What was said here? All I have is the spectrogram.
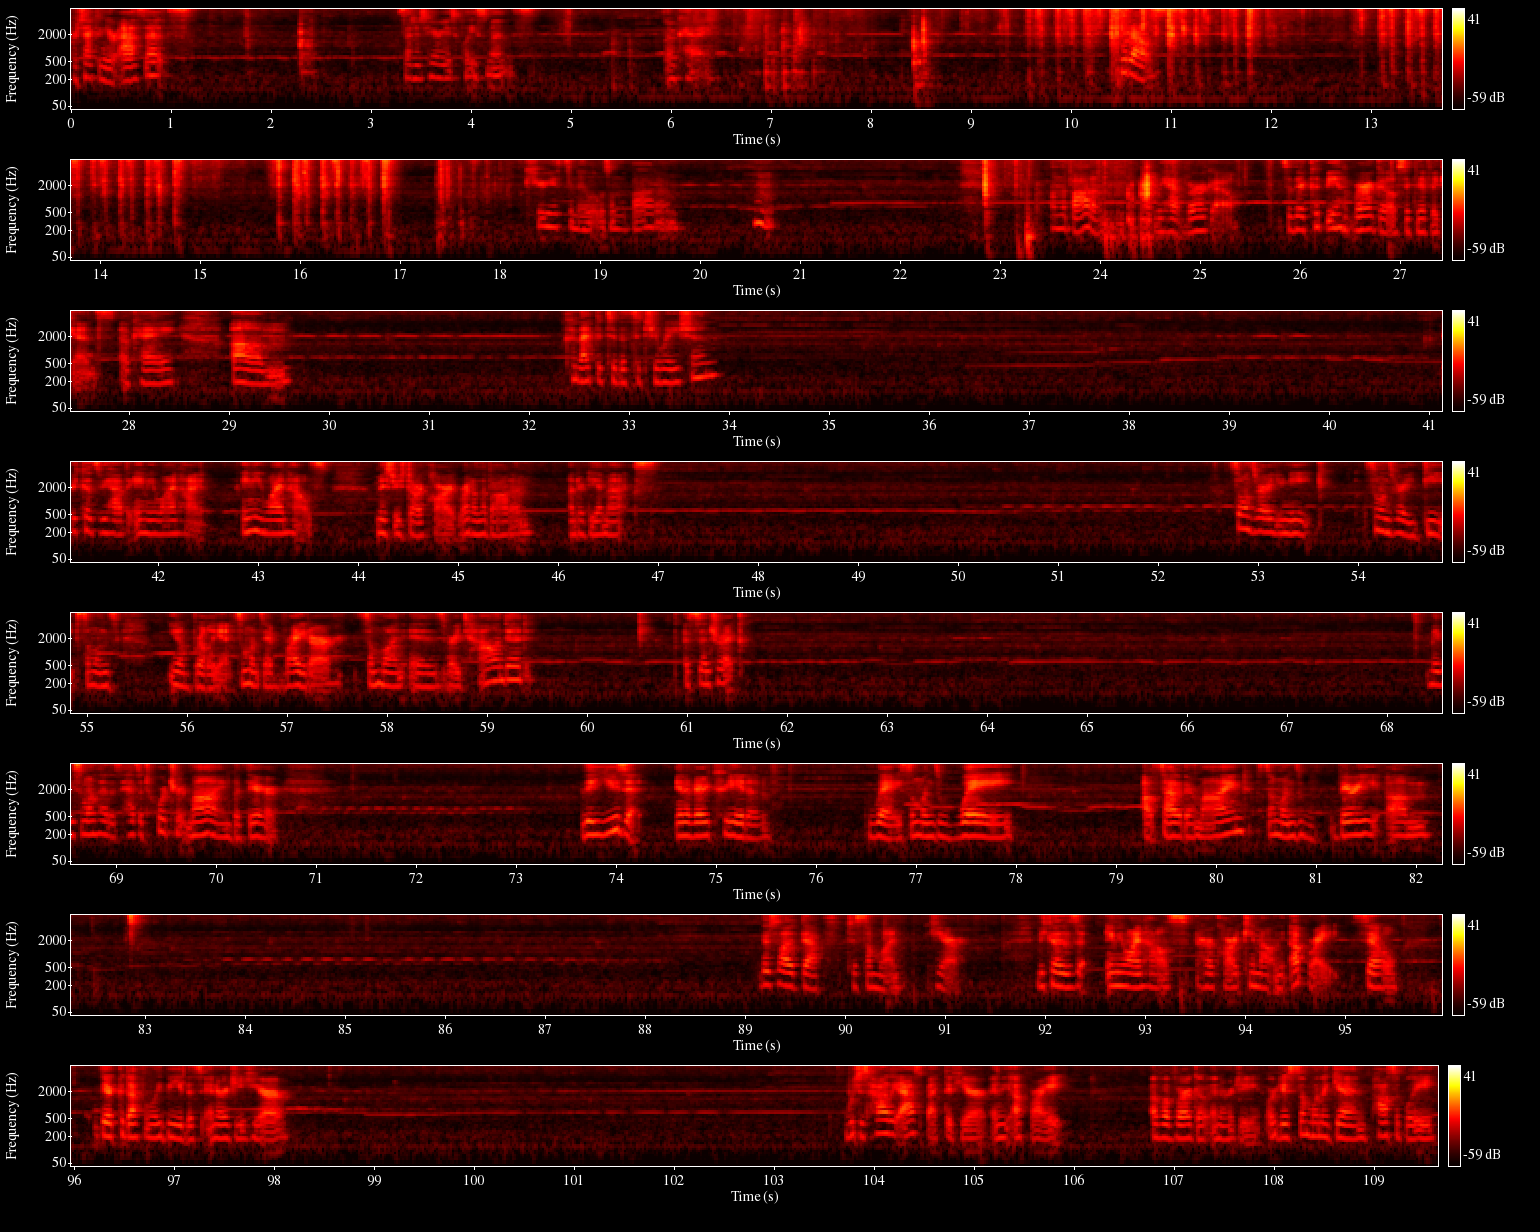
protecting your assets, Sagittarius placements. Okay. What else? curious to know what was on the bottom. Hmm. On the bottom, we have Virgo. So there could be a Virgo of significance, okay? Um, connected to the situation. Because we have Amy Winehouse, Amy Winehouse mystery star card right on the bottom under DMX. someone's very unique, someone's very deep, someone's, you know, brilliant, someone's a writer, someone is very talented, eccentric. Maybe someone has, has a tortured mind, but they're they use it in a very creative way. Someone's way outside of their mind. Someone's very um, there's a lot of depth to someone here because Amy Winehouse, her card came out in the upright. So there could definitely be this energy here. Which is highly aspected here in the upright of a Virgo energy, or just someone again, possibly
